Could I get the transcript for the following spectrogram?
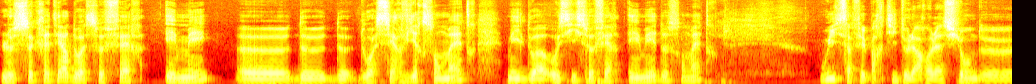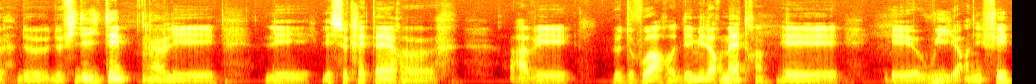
Le secrétaire doit se faire aimer, euh, de, doit servir son maître, mais il doit aussi se faire aimer de son maître? Oui, ça fait partie de la relation de, de, fidélité. Euh, les, les, les secrétaires euh, avaient le devoir d'aimer leur maître, et, et oui, en effet,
